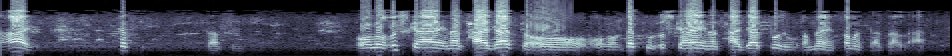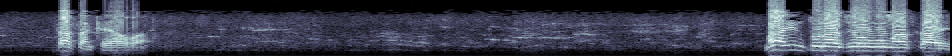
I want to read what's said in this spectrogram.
ahaay kas oo loo cuskahay inaad xaajaadka oo dadka cuskahay inaad xaajaadkooda udhameey samadkaas ala kaasaan kayaawa ma in tunaazicuhum asdaay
